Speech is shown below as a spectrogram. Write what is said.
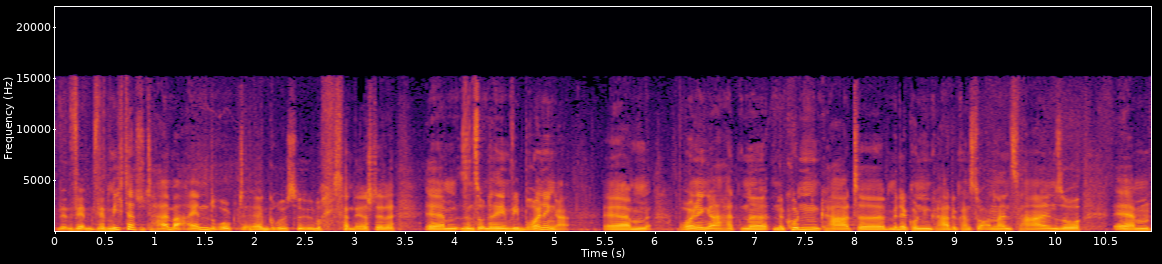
wer, wer mich da total beeindruckt, äh, Grüße übrigens an der Stelle, ähm, sind so Unternehmen wie Bräuninger. Ähm, Bräuninger hat eine, eine, Kundenkarte, mit der Kundenkarte kannst du online zahlen. So. Ähm,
